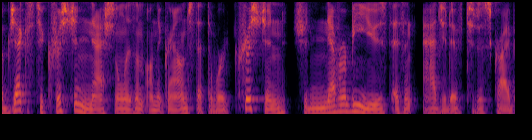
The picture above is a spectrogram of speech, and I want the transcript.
objects to Christian nationalism on the grounds that the word Christian should never be used as an adjective to describe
